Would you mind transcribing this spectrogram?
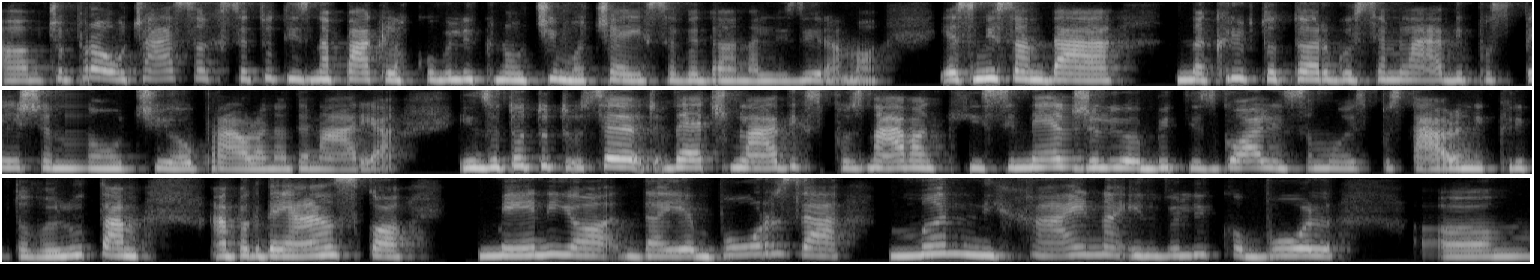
Um, čeprav včasih se tudi iz napak lahko veliko naučimo, če jih seveda analiziramo. Jaz mislim, da na kriptotrgu se mladi pospešeno učijo upravljanja denarja. In zato tudi vse več mladih spoznavam, ki si ne želijo biti zgolj in samo izpostavljeni kriptovalutam, ampak dejansko menijo, da je borza manj nihajna in veliko bolj. Um,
